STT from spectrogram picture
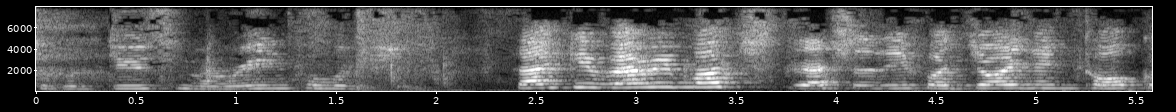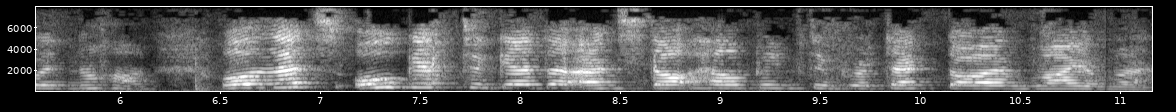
to reduce marine pollution. Thank you very much, Nesheli, for joining Talk with Nuhan. Well, let's all get together and start helping to protect our environment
